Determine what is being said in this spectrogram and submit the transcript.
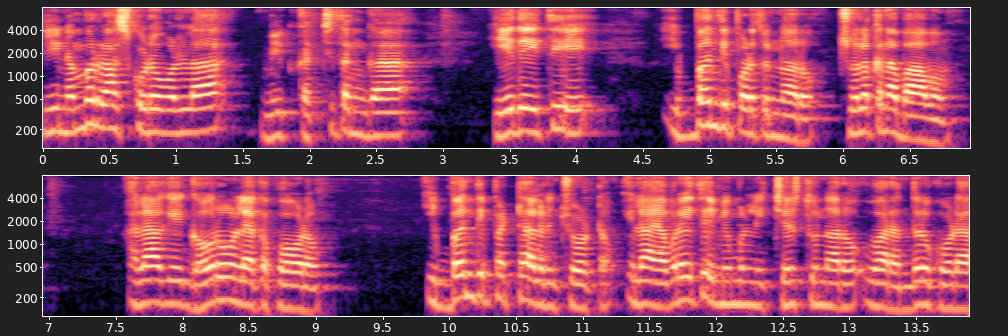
ఈ నెంబర్ రాసుకోవడం వల్ల మీకు ఖచ్చితంగా ఏదైతే ఇబ్బంది పడుతున్నారో చులకన భావం అలాగే గౌరవం లేకపోవడం ఇబ్బంది పెట్టాలని చూడటం ఇలా ఎవరైతే మిమ్మల్ని చేస్తున్నారో వారందరూ కూడా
